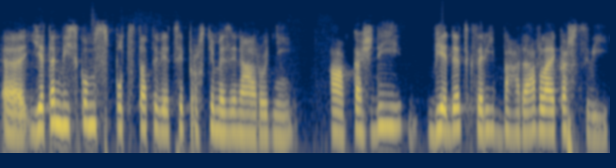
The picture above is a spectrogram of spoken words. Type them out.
Eh, je ten výzkum z podstaty věci prostě mezinárodní. A každý vědec, který bádá v lékařství,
